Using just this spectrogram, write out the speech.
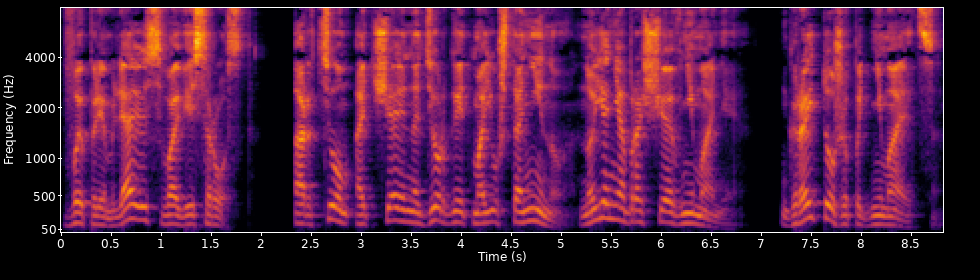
выпрямляюсь во весь рост. Артем отчаянно дергает мою штанину, но я не обращаю внимания. Грей тоже поднимается.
